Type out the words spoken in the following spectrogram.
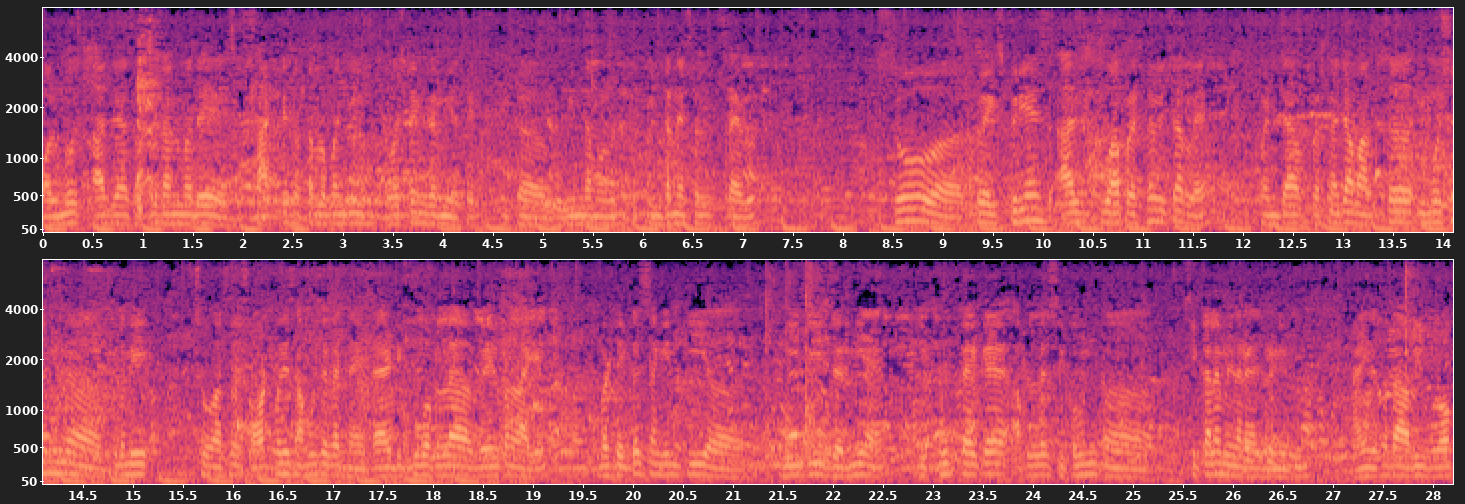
ऑलमोस्ट आज या सत्रकांमध्ये साठ ते सत्तर लोकांची फर्स्ट टाइम जर्नी असेल. एक गोविंदा म्हणून. इंटरनॅशनल ट्रॅव्हल सो तो एक्सपिरियन्स आज तू हा प्रश्न विचारलाय पण त्या प्रश्नाच्या मागचं इमोशन तुला मी शो असं शॉर्टमध्ये सांगू शकत नाही. त्यासाठी खूप आपल्याला वेळ पण लागेल. बट एकच सांगेन की ही जी जर्नी आहे ही खूप काय काय आपल्याला शिकवून शिकायला मिळणार आहे जर्नीतून आणि जसं आता आम्ही ब्लॉग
